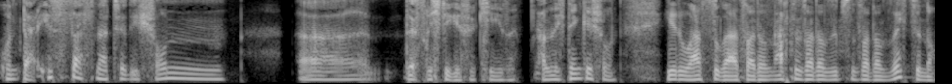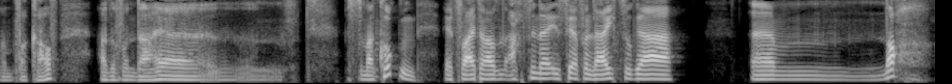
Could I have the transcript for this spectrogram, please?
und da ist das natürlich schon äh, das Richtige für Käse. Also ich denke schon. Hier, du hast sogar 2018, 2017, 2016 noch im Verkauf. Also von daher äh, müsste man gucken. Der 2018er ist ja vielleicht sogar ähm, noch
